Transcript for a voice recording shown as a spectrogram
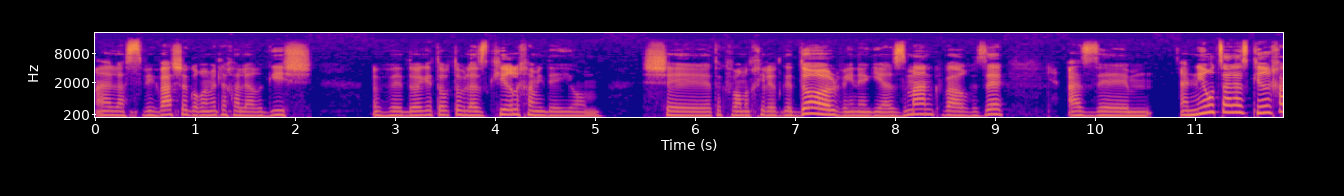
על הסביבה שגורמת לך להרגיש ודואגת טוב טוב להזכיר לך מדי יום שאתה כבר מתחיל להיות גדול, והנה הגיע הזמן כבר וזה. אז um, אני רוצה להזכיר לך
